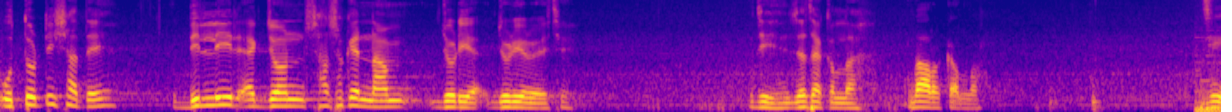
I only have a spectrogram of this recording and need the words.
উত্তরটির সাথে দিল্লির একজন শাসকের নাম জড়িয়ে জড়িয়ে রয়েছে। জি জাজাকাল্লাহ বারকাল্লাহ। জি।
